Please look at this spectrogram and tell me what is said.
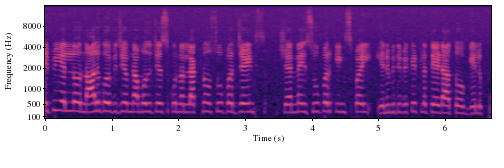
ఐపీఎల్లో నాలుగో విజయం నమోదు చేసుకున్న Lucknow Super Giants Chennai Super Kings పై ఎనిమిది వికెట్ల తేడాతో గెలుపు.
